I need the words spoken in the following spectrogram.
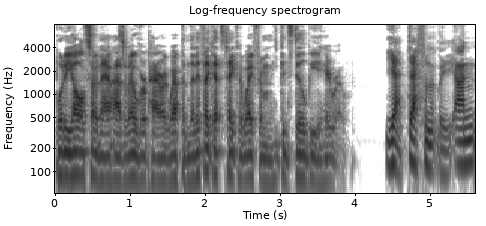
but he also now has an overpowered weapon that if it gets taken away from him, he can still be a hero. Yeah, definitely. And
